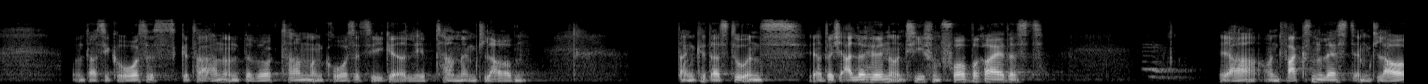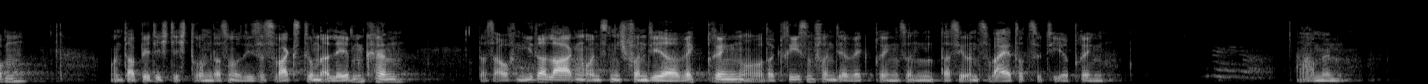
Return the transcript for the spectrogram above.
und dass sie Großes getan und bewirkt haben und große Siege erlebt haben im Glauben. Danke, dass du uns ja durch alle Höhen und Tiefen vorbereitest, ja, und wachsen lässt im Glauben. Und da bitte ich dich darum, dass wir dieses Wachstum erleben können dass auch Niederlagen uns nicht von dir wegbringen oder Krisen von dir wegbringen, sondern dass sie uns weiter zu dir bringen. Amen.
